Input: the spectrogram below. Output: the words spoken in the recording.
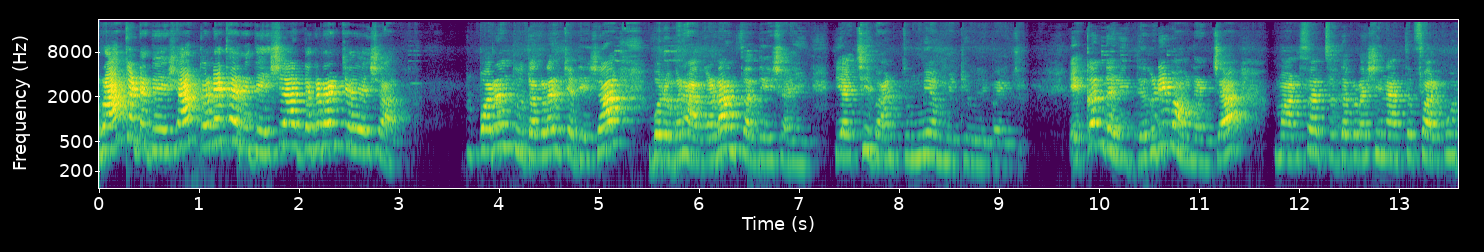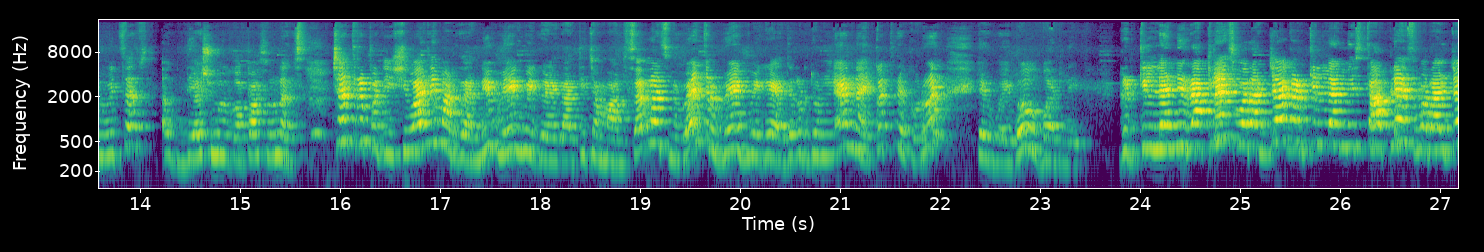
राकट देशा कडेखरे देशा दगडांच्या देशा परंतु दगडांच्या देशा बरोबर हा गडांचा देश आहे. याचे भान तुम्ही आम्ही ठेवले पाहिजे. एकंदरीत दगडी भावनांच्या माणसाचं दगडाशी नातं फार पूर्वीच अगदी अश्मुगापासूनच छत्रपती शिवाजी महाराजांनी वेगवेगळ्या जातीच्या माणसांनाच नव्हे तर वेगवेगळ्या दगडधोंड्यांना एकत्र करून हे वैभव उभारले. गडकिल्ल्यांनी राखले स्वराज्य गडकिल्ल्यांनी स्थापले स्वराज्य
